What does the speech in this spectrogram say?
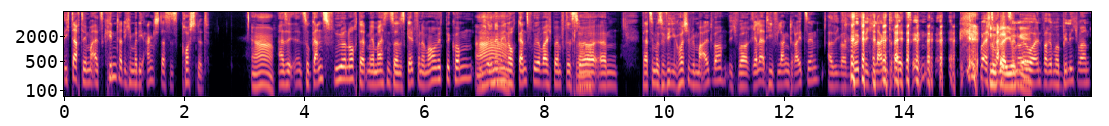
ich dachte immer, als Kind hatte ich immer die Angst, dass es kostet. Ah, Also äh, so ganz früher noch, da hat mir meistens dann das Geld von der Mama mitbekommen. Ah. Ich erinnere mich noch, ganz früher war ich beim Friseur, ähm, da hat es immer so viel gekostet, wie man alt war. Ich war relativ lang 13, also ich war wirklich lang 13, weil Kluger 13 Junge. Euro einfach immer billig waren.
